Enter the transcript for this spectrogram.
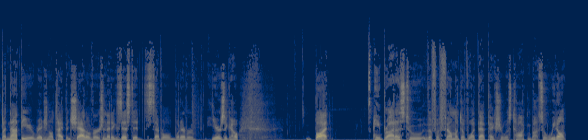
but not the original type and shadow version that existed several whatever years ago. But he brought us to the fulfillment of what that picture was talking about. So we don't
